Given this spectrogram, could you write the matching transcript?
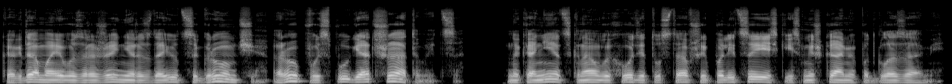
Когда мои возражения раздаются громче, Роб в испуге отшатывается. Наконец к нам выходит уставший полицейский с мешками под глазами.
